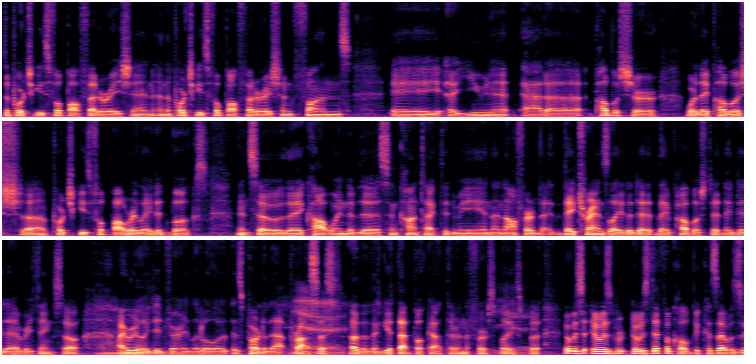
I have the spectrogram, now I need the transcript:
the Portuguese Football Federation, and the Portuguese Football Federation funds a, a unit at a publisher where they publish uh, Portuguese football related books. And so they caught wind of this and contacted me and then offered, they translated it, they published it, they did everything. So. I really did very little as part of that process yeah. other than get that book out there in the first place. Yeah. But it was, it was, it was difficult because I was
